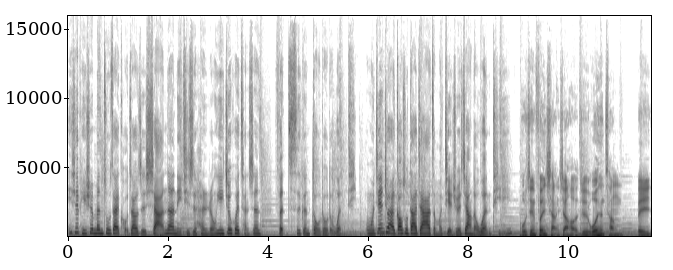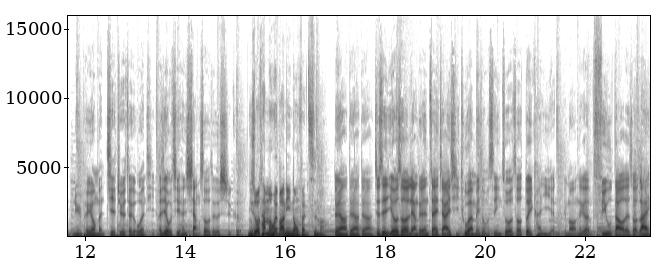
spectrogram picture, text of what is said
一些皮屑闷住在口罩之下，那你其实很容易就会产生粉刺跟痘痘的问题。我们今天就来告诉大家怎么解决这样的问题。我先分享一下好了，就是我很常。被女朋友们解决这个问题，而且我其实很享受这个时刻。你说他们会帮你弄粉刺吗？对啊，对啊，对啊，就是有的时候两个人在家一起，突然没什么事情做的时候，对看一眼，有没有那个 feel 到的时候，来，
